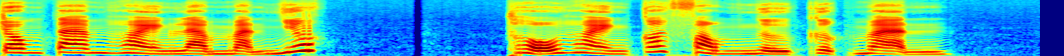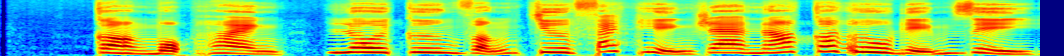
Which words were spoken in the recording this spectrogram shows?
trong tam hoàng là mạnh nhất. Thổ hoàng có phòng ngự cực mạnh. Còn một hoàng, lôi cương vẫn chưa phát hiện ra nó có ưu điểm gì.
